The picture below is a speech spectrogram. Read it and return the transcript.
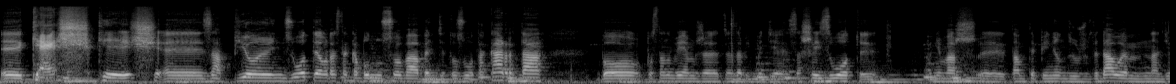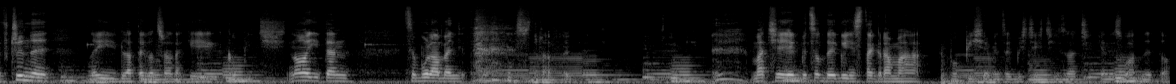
e, cash, cash e, za 5 zł oraz taka bonusowa, będzie to złota karta, bo postanowiłem, że ten zdrabik będzie za 6 zł, ponieważ e, tamte pieniądze już wydałem na dziewczyny, no i dlatego trzeba takie kupić. No i ten cebula będzie też trochę będzie. Macie jakby co do jego Instagrama w opisie, więc jakbyście chcieli zobaczyć on jest ładny, to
